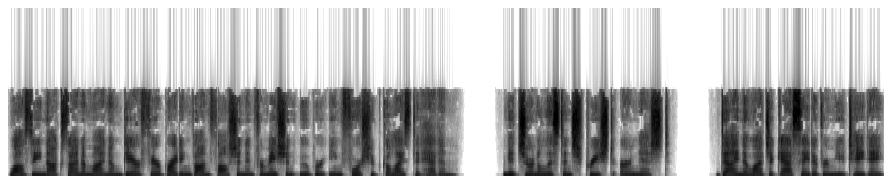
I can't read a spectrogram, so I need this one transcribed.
weil sie nach seiner Meinung der Verbreitung von falschen Information über ihn Vorschub geleistet hätten. Mit Journalisten spricht er nicht. Die neue Gassete Vermutate,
